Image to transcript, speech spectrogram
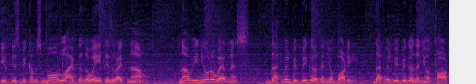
If this becomes more life than the way it is right now, now in your awareness, that will be bigger than your body, that will be bigger than your thought,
